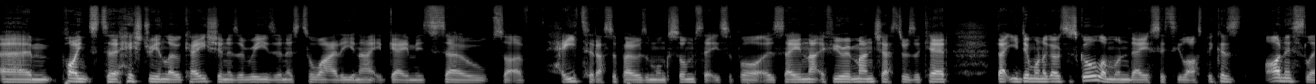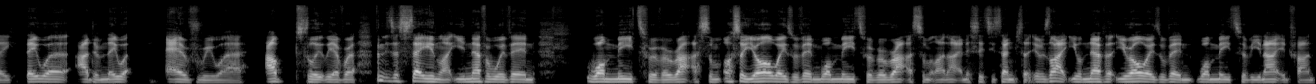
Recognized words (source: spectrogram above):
um, points to history and location as a reason as to why the United game is so sort of hated, I suppose, among some City supporters, saying that if you were in Manchester as a kid, that you didn't want to go to school on Monday if City lost, because honestly, they were Adam, they were everywhere, absolutely everywhere. I think there's a saying like you're never within one meter of a rat or some. Also, you're always within one meter of a rat or something like that in a city centre. It was like you'll never, you're always within one meter of a United fan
